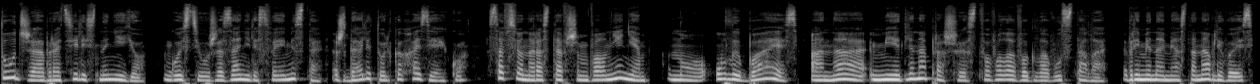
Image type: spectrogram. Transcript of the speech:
тут же обратились на нее. Гости уже заняли свои места, ждали только хозяйку. Со все нараставшим волнением, но улыбаясь, она медленно прошествовала во главу стола, временами останавливаясь,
